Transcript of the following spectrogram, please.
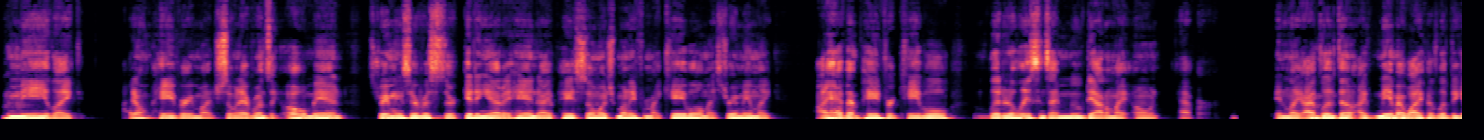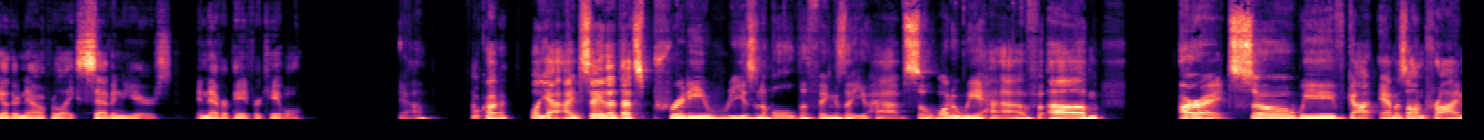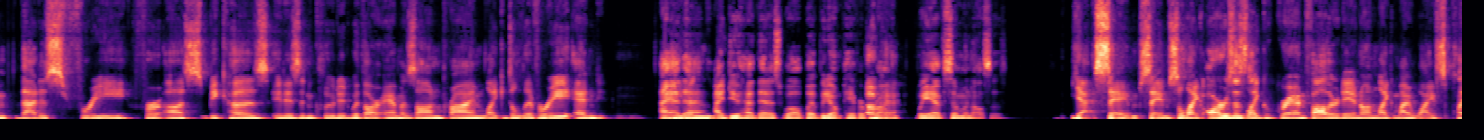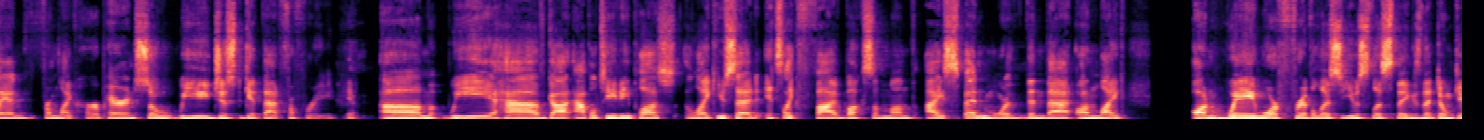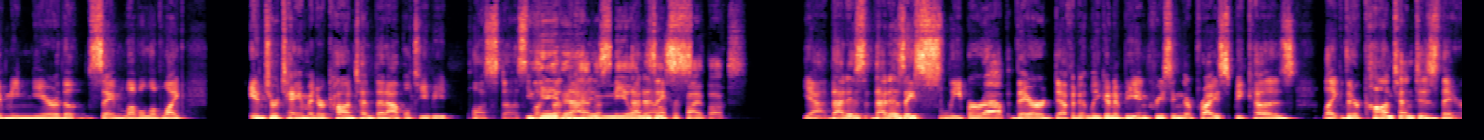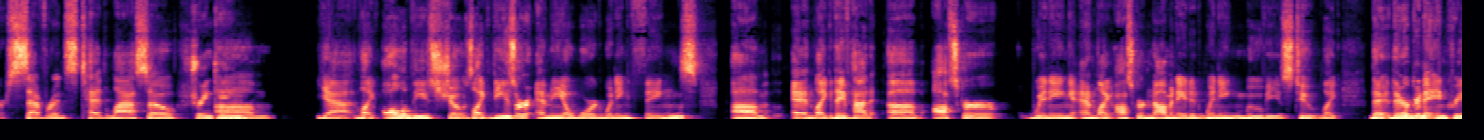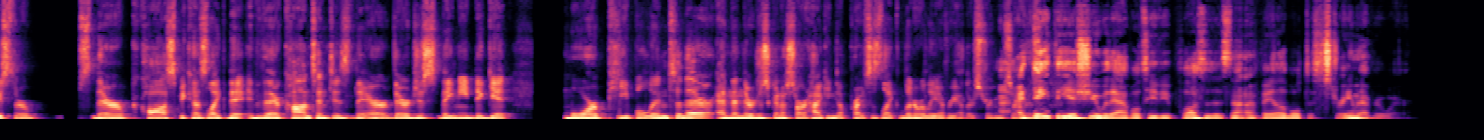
to Mhm. me, like I don't pay very much. So when everyone's like, "Oh man, streaming services are getting out of hand," I pay so much money for my cable, my streaming. I'm like, I haven't paid for cable literally since I moved out on my own ever. And like I've Mhm. lived on, I've me and my wife have lived together now for like seven years and never paid for cable. Yeah. Okay. Well, yeah, I'd say that that's pretty reasonable, the things that you have. So, what do we have? Um, all right. So, we've got Amazon Prime. That is free for us because it is included with our Amazon Prime like delivery. And I have Even- that. I do have that as well, but we don't pay for Okay. Prime. We have someone else's. yeah, same, same. So, like, ours is like grandfathered in on like my wife's plan from like her parents. So, we just get that for free. Yeah. Um, we have got Apple TV Plus. Like you said, it's like five bucks a month. I spend more than that on like on way more frivolous, useless things that don't give me near the same level of like entertainment or content that Apple TV Plus does. You Like, can't that- even that have is- a meal that now is a for five bucks. yeah, that is that is a sleeper app. They're definitely going to be increasing their price because like their content is there. Severance, Ted Lasso, Shrinking. um yeah like all of these shows like these are emmy award winning things um and like they've had uh oscar winning and like oscar nominated winning movies too like they're, they're gonna increase their their costs because like they, their content is there they're just they need to get more people into there and then they're just gonna start hiking up prices like literally every other streaming I- service I think the issue with Apple TV Plus is it's not available to stream everywhere.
